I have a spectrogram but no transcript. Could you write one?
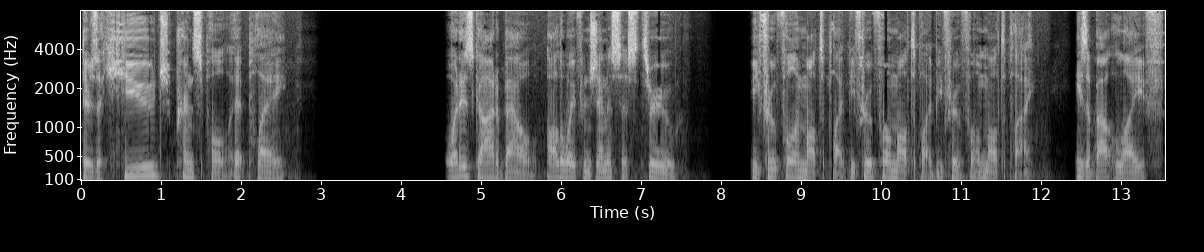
There's a huge principle at play. What is God about all the way from Genesis through be fruitful and multiply, be fruitful and multiply, be fruitful and multiply? He's about life.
